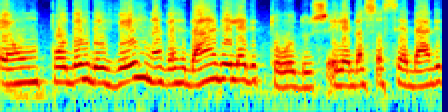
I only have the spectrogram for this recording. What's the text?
é um poder-dever, na verdade, ele é de todos, ele é da sociedade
